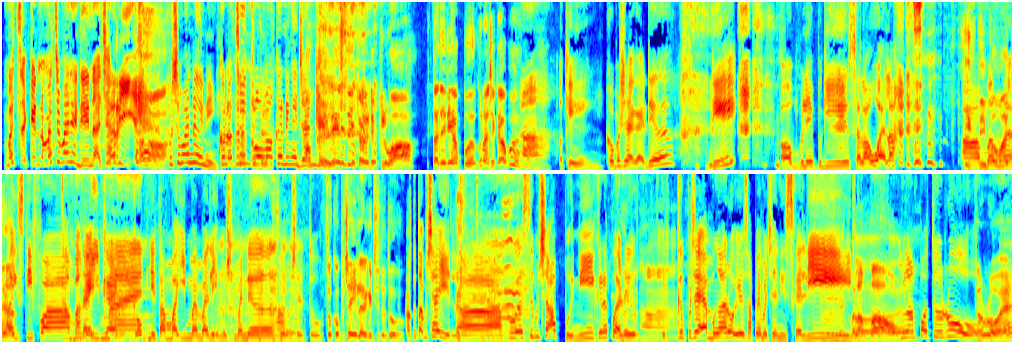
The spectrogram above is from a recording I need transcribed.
Macam kena macam mana dia nak cari? Ah. Macam mana ni? Kau nak kena keluar tu? makan dengan janda. Okay let's say kalau dia keluar Tak jadi apa Aku nak cakap apa? Ha. Okay Kau percaya kat dia? Dek oh, Boleh pergi salawat lah. Ah, Istighfar mem- banyak. Istighfar Tambahkan iman. Kau punya tambah iman balik Macam mana? Ha, Macam tu. So kau percayalah dengan cerita tu? Aku tak percayalah Aku rasa macam apa ni? Kenapa ada ke- Kepercayaan mengarut Yang sampai macam ni sekali? Hmm, Melampau. Melampau teruk. Teruk eh?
